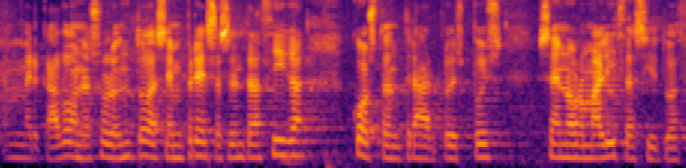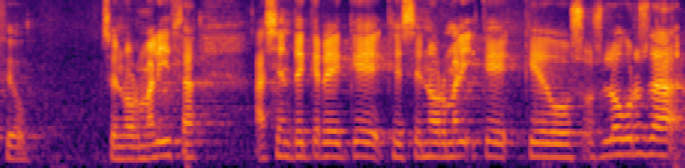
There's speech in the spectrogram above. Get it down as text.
En Mercadona, solo en todas as empresas, entre a CIGA, costa entrar, pero despois se normaliza a situación se normaliza, a xente cree que, que, se normaliza, que, que os, os logros da,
